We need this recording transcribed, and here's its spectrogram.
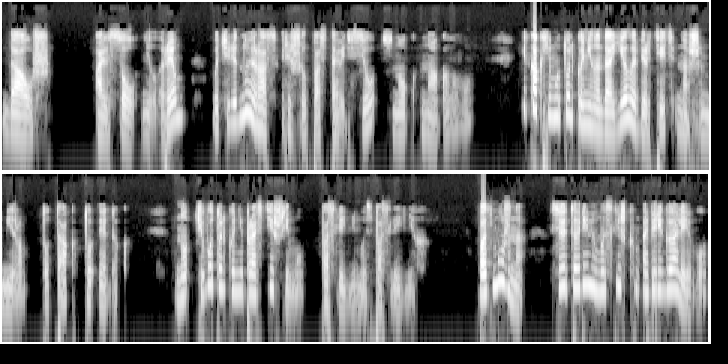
Да уж, Альсол Нилрем в очередной раз решил поставить все с ног на голову. И как ему только не надоело вертеть нашим миром, то так, то эдак. Но чего только не простишь ему, последнему из последних. Возможно, все это время мы слишком оберегали его.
